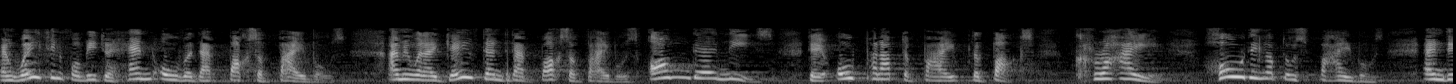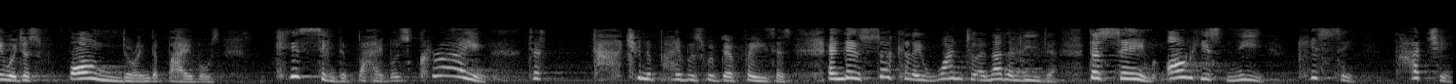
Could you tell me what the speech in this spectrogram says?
and waiting for me to hand over that box of Bibles. I mean, when I gave them that box of Bibles on their knees, they opened up the, Bible, the box, crying, holding up those Bibles, and they were just fondling the Bibles, kissing the Bibles, crying, just touching the Bibles with their faces, and then circulate one to another leader, the same, on his knee, kissing, touching,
